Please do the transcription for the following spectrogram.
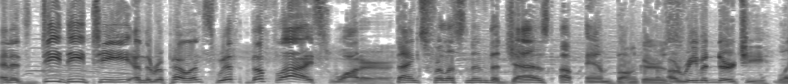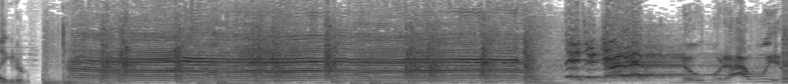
and it's DDT and the Repellents with the Fly Swatter. Thanks for listening to Jazzed Up and Bonkers. Arrivederci. Later. Did you get it? No, but I will.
